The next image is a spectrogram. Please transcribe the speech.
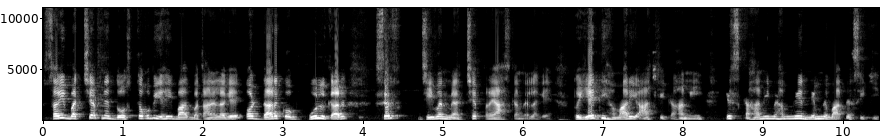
सभी बच्चे अपने दोस्तों को भी यही बात बताने लगे और डर को भूल कर सिर्फ़ जीवन में अच्छे प्रयास करने लगे। तो ये थी हमारी आज की कहानी। इस कहानी में हमने निम्न बातें सीखी।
